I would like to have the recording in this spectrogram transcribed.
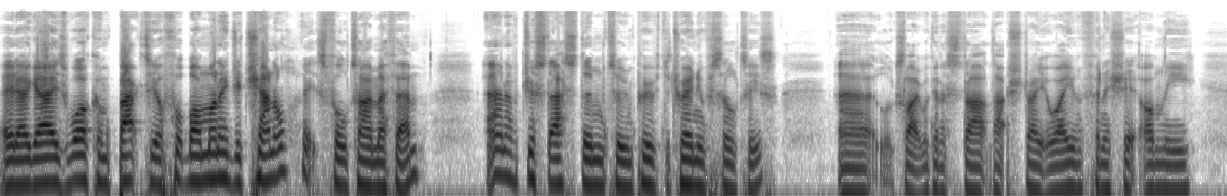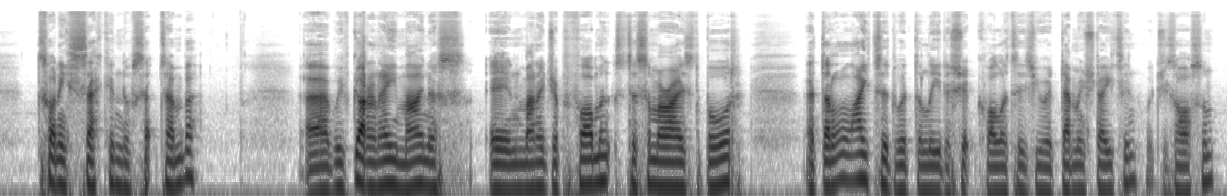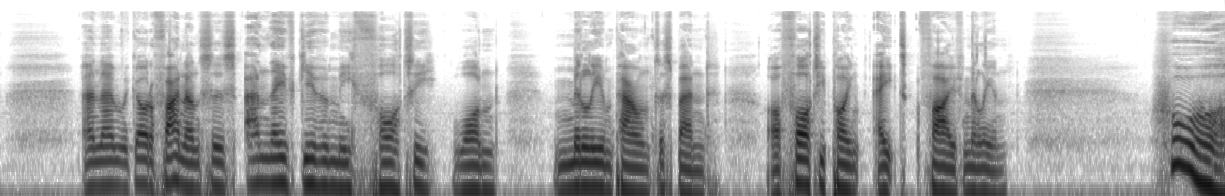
Hey there, guys. Welcome back to your Football Manager channel. It's Full Time FM, and I've just asked them to improve the training facilities. Uh, looks like we're going to start that straight away and finish it on the 22nd of September. Uh, we've got an A minus in manager performance to summarise the board. Uh, delighted with the leadership qualities you are demonstrating, which is awesome. And then we go to finances, and they've given me 41 million pound to spend, or 40.85 million. Whew,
